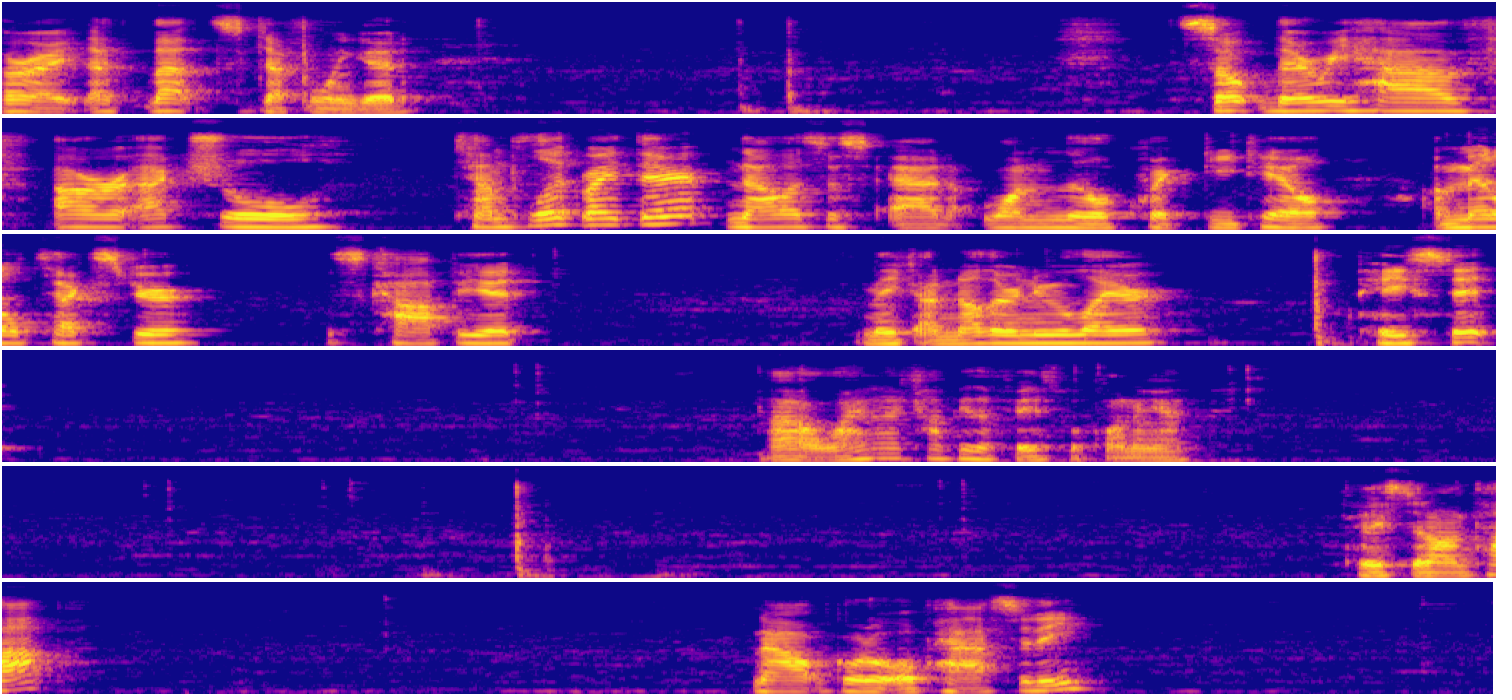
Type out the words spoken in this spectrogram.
Alright, that, that's definitely good. So there we have our actual template right there. Now let's just add one little quick detail. A metal texture. Let's copy it. Make another new layer. Paste it. Oh, why did I copy the Facebook one again? Paste it on top. Now go to opacity.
